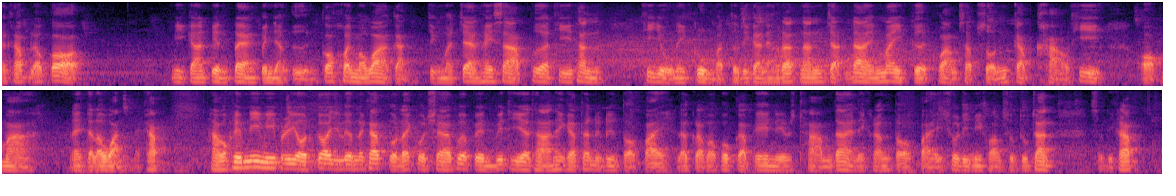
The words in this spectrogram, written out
นะครับ แล้วก็ มีการเปลี่ยนแปลงเป็นอย่างอื่น ก็ค่อยมาว่ากัน จึงมาแจ้งให้ทราบเพื่อที่ท่านที่อยู่ในกลุ่มบัตรสวัสดิการแห่งรัฐนั้น จะได้ไม่เกิดความสับสนกับข่าวที่ออกมาในแต่ละวันนะครับ หากว่าคลิปนี้มีประโยชน์ก็อย่าลืมนะครับ กดไลค์กดแชร์เพื่อเป็นวิทยาทานให้กับท่านอื่นๆต่อไป แล้วกลับมาพบกับ A News Time ได้ในครั้งต่อไปโชคดีมีความสุขทุกท่าน สวัสดีครับ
